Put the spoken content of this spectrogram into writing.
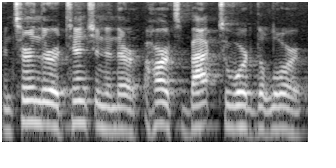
and turn their attention and their hearts back toward the Lord.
